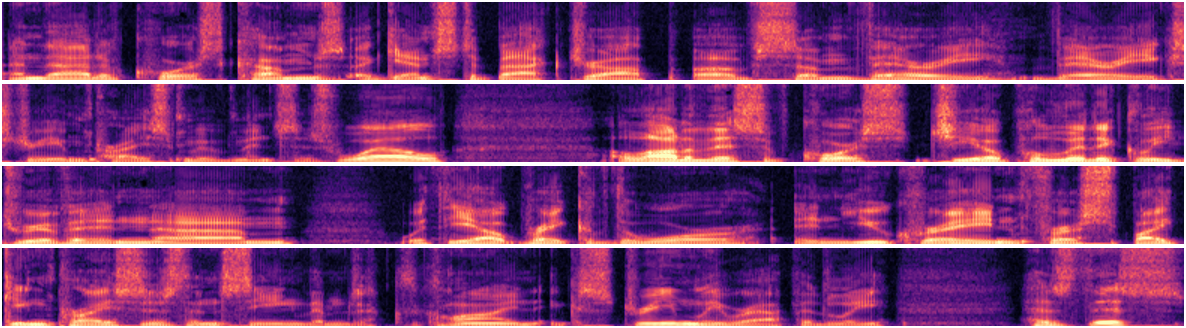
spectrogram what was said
And that, of course, comes against a backdrop of some very, very extreme price movements as well. A lot of this, of course, geopolitically driven um, with the outbreak of the war in Ukraine, first spiking prices, then seeing them decline extremely rapidly. Has this,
